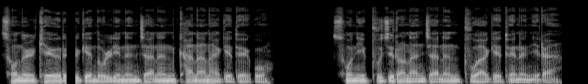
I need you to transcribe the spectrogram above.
손을 게으르게 놀리는 자는 가난하게 되고 손이 부지런한 자는 부하게 되느니라.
